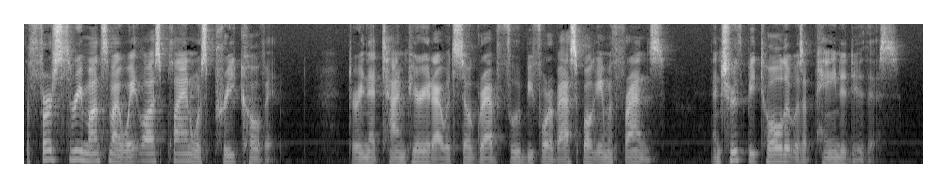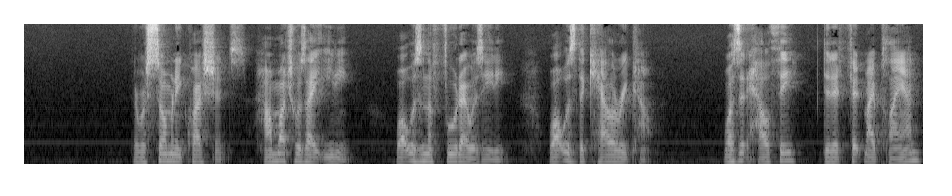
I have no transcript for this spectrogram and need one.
The first three months of my weight loss plan was pre COVID. During that time period, I would still grab food before a basketball game with friends. And truth be told, it was a pain to do this. There were so many questions. How much was I eating? What was in the food I was eating? What was the calorie count? Was it healthy? Did it fit my plan?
